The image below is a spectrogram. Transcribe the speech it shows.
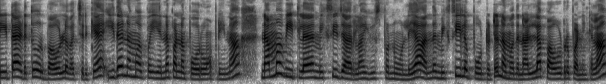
நீட்டாக எடுத்து ஒரு பவுலில் வச்சுருக்கேன். இதை நம்ம இப்போ என்ன பண்ண போகிறோம் அப்படின்னா நம்ம வீட்டில் மிக்ஸி ஜார்லாம் யூஸ் பண்ணுவோம் இல்லையா? அந்த மிக்சியில் போட்டுட்டு நம்ம அதை நல்லா பவுட்ரு பண்ணிக்கலாம்.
